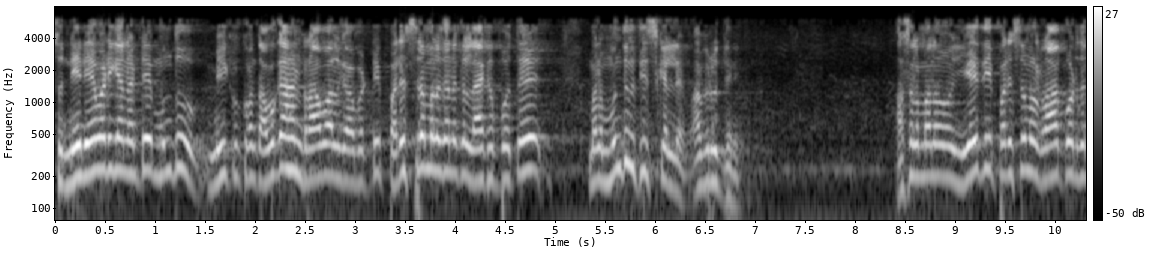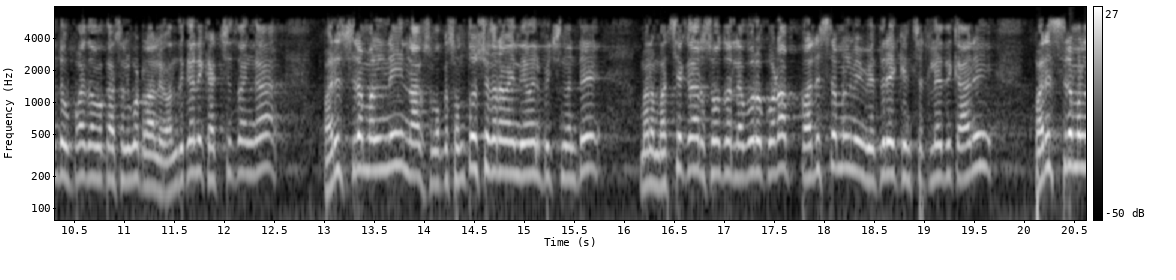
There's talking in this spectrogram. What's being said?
సో నేనేమడిగానంటే ముందు మీకు కొంత అవగాహన రావాలి కాబట్టి పరిశ్రమలు కనుక లేకపోతే మనం ముందుకు తీసుకెళ్ళాం అభివృద్ధిని. అసలు మనం ఏది పరిశ్రమలు రాకూడదంటే ఉపాధి అవకాశాలు కూడా రాలేవు. అందుకని ఖచ్చితంగా పరిశ్రమల్ని నాకు ఒక సంతోషకరమైనది ఏమనిపించిందంటే మన మత్స్యకార సోదరులు ఎవరు కూడా పరిశ్రమలు మేము వ్యతిరేకించట్లేదు కానీ పరిశ్రమల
